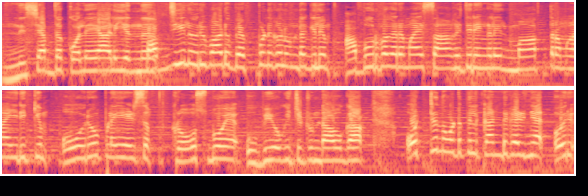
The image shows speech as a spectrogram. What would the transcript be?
നിശബ്ദ കൊലയാളി എന്ന്. പബ്ജിയിൽ ഒരുപാട് വെപ്പണുകൾ ഉണ്ടെങ്കിലും അപൂർവകരമായ സാഹചര്യങ്ങളിൽ മാത്രമായിരിക്കും ഓരോ പ്ലേയേഴ്സും ക്രോസ്ബോയെ ഉപയോഗിച്ചിട്ടുണ്ടാവുക. ഒറ്റ നോട്ടത്തിൽ കണ്ടു കഴിഞ്ഞാൽ ഒരു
